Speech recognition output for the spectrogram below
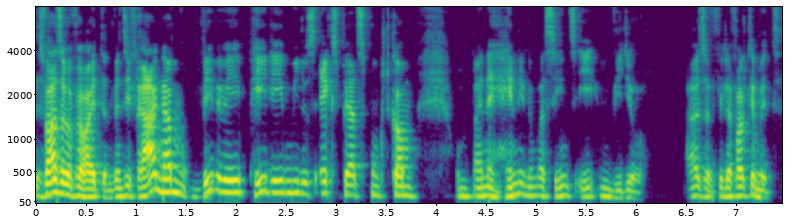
das war's aber für heute. Und wenn Sie Fragen haben, www.pd-experts.com und meine Handynummer sehen Sie eh im Video. Also viel Erfolg damit.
